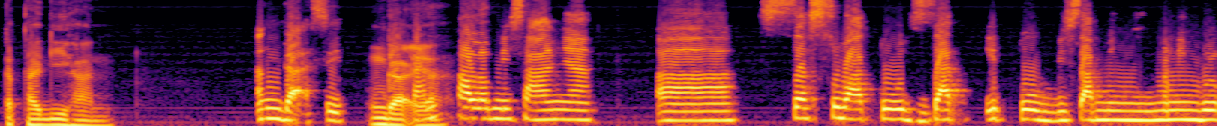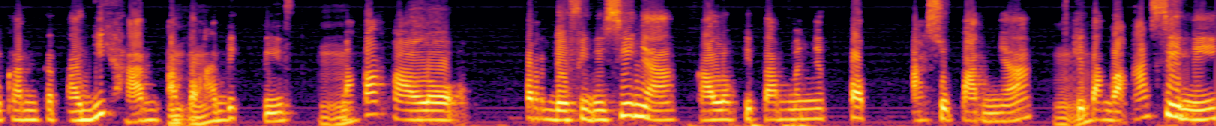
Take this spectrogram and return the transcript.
ketagihan? Enggak sih. Enggak Kan ya. kalau misalnya eh, sesuatu zat itu bisa men- menimbulkan ketagihan atau Mm-mm. adiktif, Mm-mm. maka kalau per definisinya kalau kita menyetop asupannya, Mm-mm. kita nggak kasih nih,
